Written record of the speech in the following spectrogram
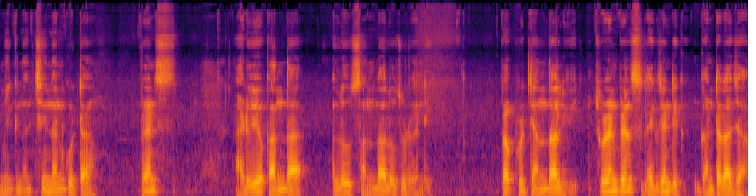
మీకు నచ్చింది అనుకుంటా ఫ్రెండ్స్ అడవి యొక్క అందాలు సందాలు చూడండి. ప్రకృతి అందాలు ఇవి. చూడండి ఫ్రెండ్స్ లెగ్జెండ్ గంటరాజా.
